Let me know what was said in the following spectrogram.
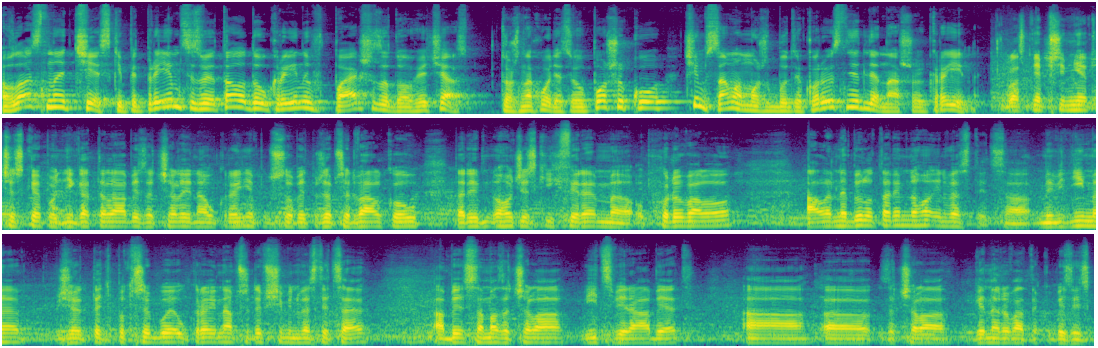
Власне, чеські підприємці завітали до України вперше за довгий час, тож знаходяться у пошуку, чим саме можуть бути корисні для нашої країни. vlastně přimět české podnikatele, aby začali na Ukrajině působit, protože před válkou tady mnoho českých firm obchodovalo, ale nebylo tady mnoho investic. A my vidíme, že teď potřebuje Ukrajina především investice, aby sama začala víc vyrábět a, a začala generovat jakoby zisk.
